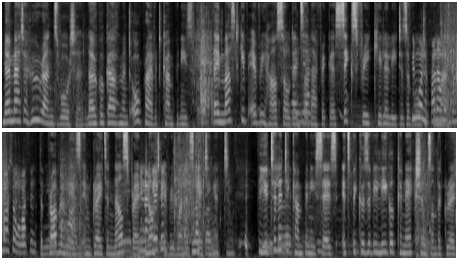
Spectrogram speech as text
No matter who runs water, local government or private companies, they must give every household in South Africa six free kilolitres of water per month. The problem is, in Greater Nelspruit, not everyone is getting it. The utility company says it's because of illegal connections on the grid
